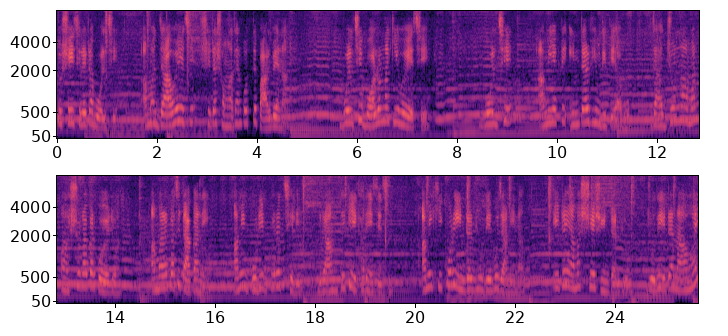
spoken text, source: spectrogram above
তো সেই ছেলেটা বলছে, আমার যা হয়েছে সেটা সমাধান করতে পারবে না। বলছে, বলো না কি হয়েছে? বলছে, আমি একটা ইন্টারভিউ দিতে যাব, যার জন্য আমার পাঁচশো টাকার প্রয়োজন। আমার কাছে টাকা নেই। আমি গরিব ঘরের ছেলে, গ্রাম থেকে এখানে এসেছি। আমি কি করে ইন্টারভিউ দেব জানি না। এটাই আমার শেষ ইন্টারভিউ যদি এটা না হয়,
